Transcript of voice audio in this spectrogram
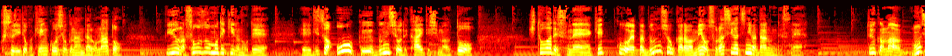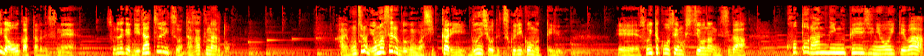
薬とか健康食なんだろうなというような想像もできるので、えー実は多く文章で書いてしまうと、人はですね、結構やっぱり文章からは目をそらしがちにはなるんですね。というかまあ、文字が多かったらですね、それだけ離脱率は高くなると。はい、もちろん読ませる部分はしっかり文章で作り込むっていう、えーそういった構成も必要なんですが、ことランディングページにおいては、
